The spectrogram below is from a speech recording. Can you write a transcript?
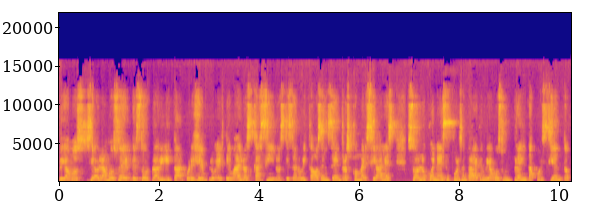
digamos, si hablamos de, de, solo habilitar, por ejemplo, el tema de los casinos que están ubicados en centros comerciales, solo con ese porcentaje tendríamos un 30%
